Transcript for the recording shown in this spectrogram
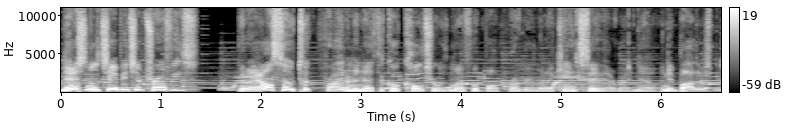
national championship trophies, but I also took pride in an ethical culture with my football program, and I can't say that right now, and it bothers me.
